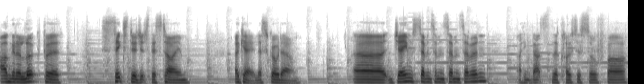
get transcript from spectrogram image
I'm going to look for six digits this time. Okay, let's scroll down. Uh, James7777. I think that's the closest so far.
